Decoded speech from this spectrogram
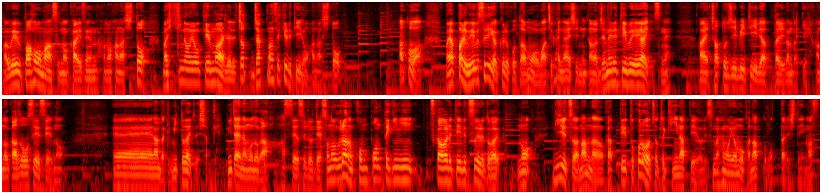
まあ、ウェブパフォーマンスの改善の話と、まあ、引きの要件周りでちょっと若干セキュリティの話と、あとは、ま、やっぱり Web3 が来ることはもう間違いないし、ねあのジェネレティブ AI ですね。はい、チャット GBT であったり、なんだっけ、あの画像生成の、えー、なんだっけ、ミッドナイトでしたっけみたいなものが発生するので、その裏の根本的に使われているツールとかの技術は何なのかっていうところをちょっと気になっているので、その辺を読もうかなと思ったりしています。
